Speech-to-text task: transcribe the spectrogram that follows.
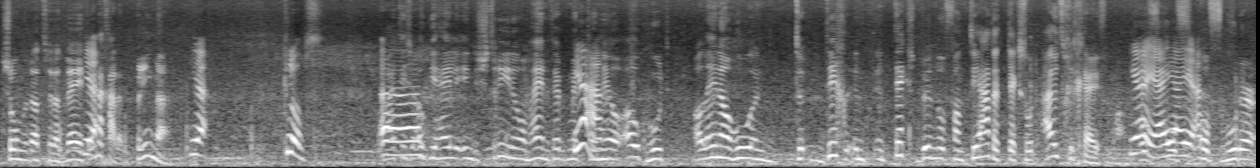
zonder dat ze dat weten. Ja. En dan gaat het prima. Ja, klopt. Maar het Eh, is ook die hele industrie eromheen. Dat heb ik met toneel ook. Hoe het, alleen al hoe een, te- dicht, een, een tekstbundel van theatertekst wordt uitgegeven, man. Ja, of, ja, ja, of, of hoe er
